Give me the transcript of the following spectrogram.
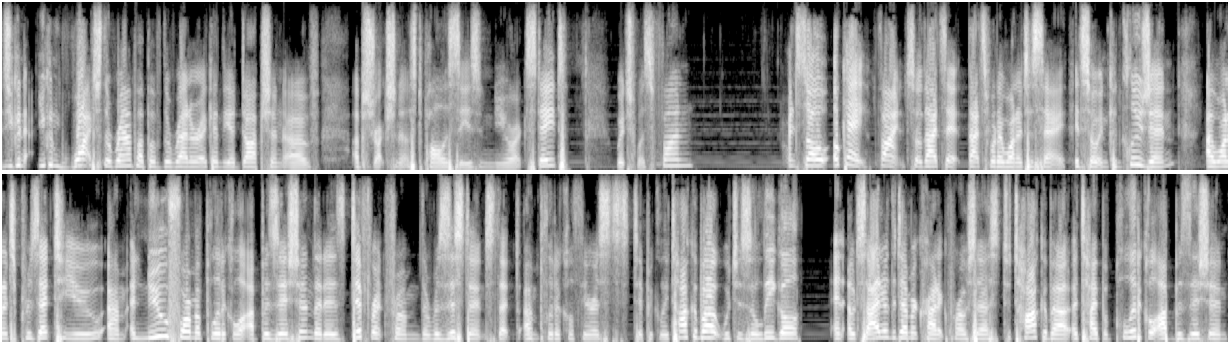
you can you can watch the ramp up of the rhetoric and the adoption of obstructionist policies in New York State, which was fun. And so, okay, fine. So that's it. That's what I wanted to say. And so, in conclusion, I wanted to present to you um, a new form of political opposition that is different from the resistance that um, political theorists typically talk about, which is illegal and outside of the democratic process, to talk about a type of political opposition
